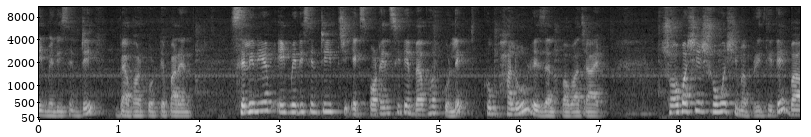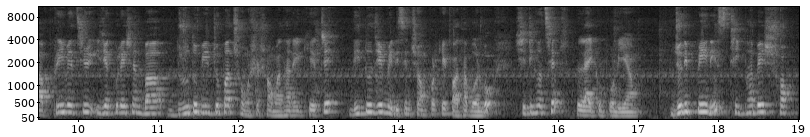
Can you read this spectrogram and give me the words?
এই মেডিসিনটি ব্যবহার করতে পারেন। সেলেনিয়াম এই মেডিসিনটি থ্রি এক্স পটেন্সিতে ব্যবহার করলে খুব ভালো রেজাল্ট পাওয়া যায়। সহবাসের সময়সীমা বৃদ্ধিতে বা প্রিমেচিউর ইজাকুলেশন বা দ্রুত বীর্যপাত সমস্যা সমাধানের ক্ষেত্রে দ্বিতীয় যে মেডিসিন সম্পর্কে কথা বলব, সেটি হচ্ছে লাইকোপোডিয়াম। যদি পেনিস ঠিকভাবে শক্ত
